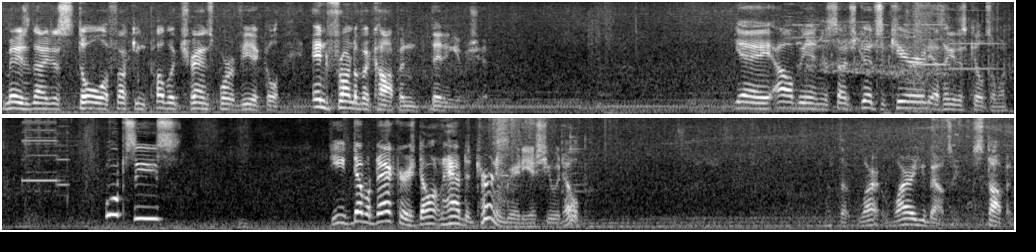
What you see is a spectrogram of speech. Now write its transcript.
Amazing that I just stole a fucking public transport vehicle in front of a cop and they didn't give a shit. Yay, Albion is such good security. I think I just killed someone. Whoopsies. These double deckers don't have the turning radius you would hope. What the? Why, why are you bouncing? Stop it.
